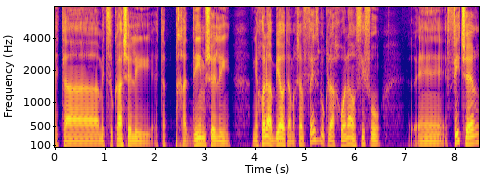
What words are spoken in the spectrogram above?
את המצוקה שלי, את הפחדים שלי. אני יכול להביע אותם. עכשיו, פייסבוק לאחרונה הוסיפו אה, פיצ'ר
